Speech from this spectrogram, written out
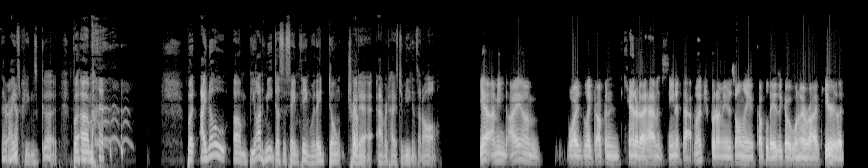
their ice Yep. cream is good. But um, but I know um, Beyond Meat does the same thing where they don't try Yep. to advertise to vegans at all. yeah, I mean, I um, well, like up in Canada, I haven't seen it that much, but I mean, it was only a couple days ago when I arrived here that,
